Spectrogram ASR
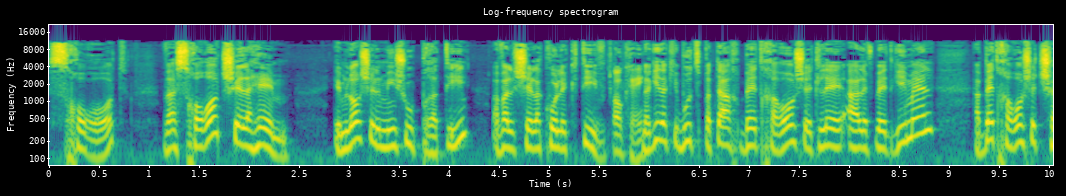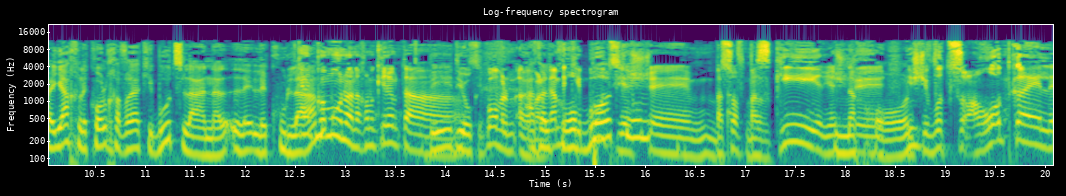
סחורות, והסחורות שלהם, הם לא של מישהו פרטי, אבל של הקולקטיב. אוקיי. נגיד הקיבוץ פתח בית חרושת לאלף, בית גימל, הבית חרושת שייך לכל חברי הקיבוץ, להנ- ל- לכולם. כן, קומונה, אנחנו מכירים את בדיוק. הסיפור, אבל, אבל, אבל גם בקיבוץ קרופוטקין- יש אה, בסוף מזכיר, יש אה, נכון. ישיבות סוערות כאלה.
